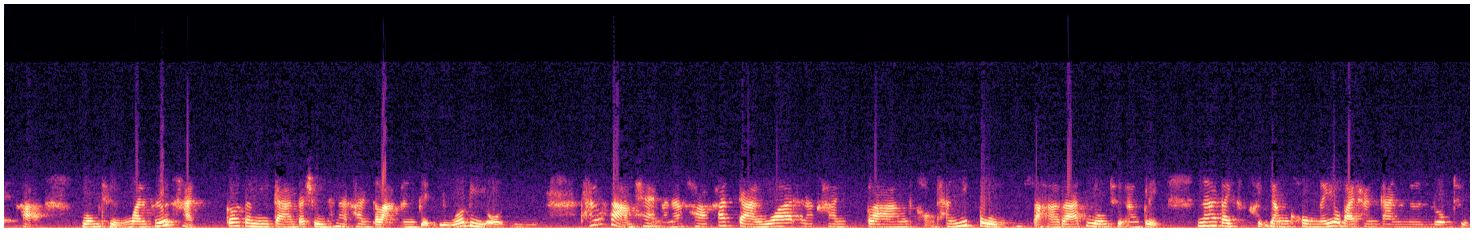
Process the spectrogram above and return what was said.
ดค่ะ รวมถึงวันพฤหัสก็จะมีการประชุมธนาคารกลางอังกฤษหรือว่า BOE ทั้ง 3 แห่งนะคะคาดการว่าธนาคารกลางของทั้งญี่ปุ่น สหรัฐรวมถึงอังกฤษ น่าจะยังคงนโยบายทางการเงินรวมถึง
